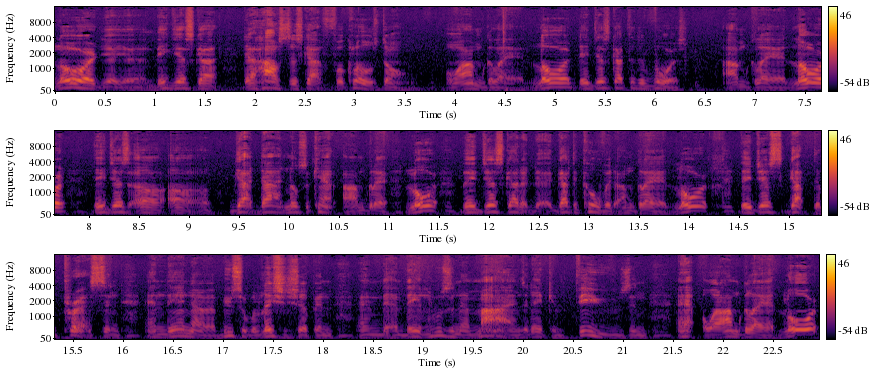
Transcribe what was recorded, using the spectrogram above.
Lord, yeah, yeah. They just got their house just got foreclosed on. Oh, I'm glad. Lord, they just got the divorce. I'm glad. Lord, they just uh, uh, got diagnosed with cancer. I'm glad. Lord, they just got a, got the COVID. I'm glad. Lord, they just got depressed and and then an abusive relationship and and, and they losing their minds and they're confused and, and well, I'm glad. Lord,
